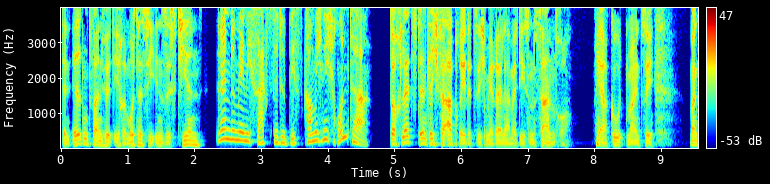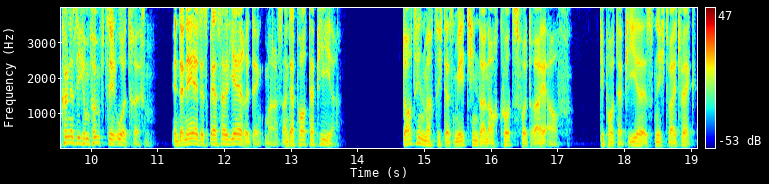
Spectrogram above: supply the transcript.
Denn irgendwann hört ihre Mutter sie insistieren, Wenn du mir nicht sagst, wer du bist, komme ich nicht runter. Doch letztendlich verabredet sich Mirella mit diesem Sandro. Ja gut, meint sie, man könne sich um 15 Uhr treffen. In der Nähe des Bersagliere-Denkmals an der Porta Pia. Dorthin macht sich das Mädchen dann auch kurz vor drei auf. Die Porta Pia ist nicht weit weg,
